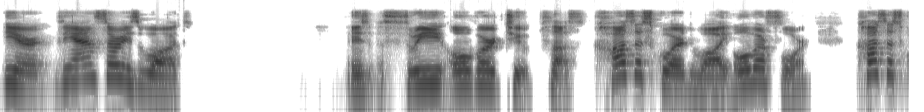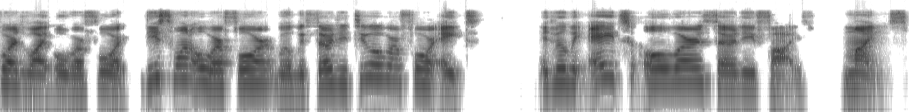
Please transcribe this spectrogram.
here. The answer is what? Is 3 over 2 plus cos squared y over 4. Cos squared y over 4, this 1 over 4 will be 32 over 4, 8. It will be 8 over 35 minus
